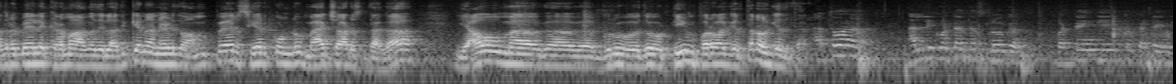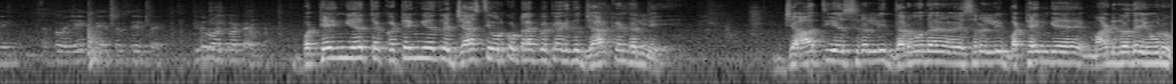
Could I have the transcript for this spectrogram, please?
ಅದರ ಮೇಲೆ ಕ್ರಮ ಆಗೋದಿಲ್ಲ. ಅದಕ್ಕೆ ನಾನು ಹೇಳಿದ್ದು ಅಂಪೈರ್ ಸೇರಿಕೊಂಡು ಮ್ಯಾಚ್ ಆಡಿಸಿದಾಗ ಯಾವ ಗುರು ಇದು ಟೀಮ್ ಪರವಾಗಿರ್ತಾರೋ ಅವ್ರು ಗೆಲ್ತಾರೆ. ಅಥವಾ ಅಲ್ಲಿ ಕೊಟ್ಟಂತ ಸ್ಲೋಗನ್ ಬಟ್ಟೆಂಗೆ ಇತ್ತು ಕಟ್ಟೆಂಗೆ ಅಥವಾ ಏಕೆ ಇತ್ತು ಸೇರ್ಪೆ ಇದು ವರ್ಕೌಟ್ ಆಯ್ತಾ? ಬಟ್ಟೆಂಗೆ ಅಥವಾ ಕಟ್ಟೆಂಗೆ ಅಂದರೆ ಜಾಸ್ತಿ ವರ್ಕೌಟ್ ಆಗಬೇಕಾಗಿದ್ದು ಜಾರ್ಖಂಡಲ್ಲಿ. ಜಾತಿ ಹೆಸರಲ್ಲಿ ಧರ್ಮದ ಹೆಸರಲ್ಲಿ ಬಟ್ಟೆಂಗೆ ಮಾಡಿರೋದೇ ಇವರು.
